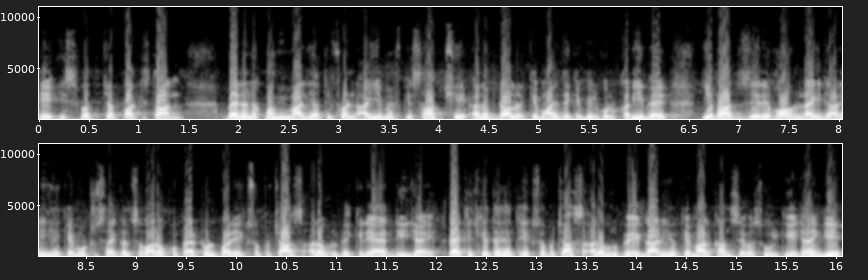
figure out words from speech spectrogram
कि इस वक्त जब पाकिस्तान बैन अवी मालियाती फंड आई एम एफ़ के साथ छह अरब डॉलर के माहे के बिल्कुल करीब है, ये बात जेर गौर लाई जा रही है कि मोटरसाइकिल सवारों को पेट्रोल पर 150 अरब रुपए की रियायत दी जाए। पैकेज के तहत 150 अरब रुपए गाड़ियों के मालकान से वसूल किए जाएँगे,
